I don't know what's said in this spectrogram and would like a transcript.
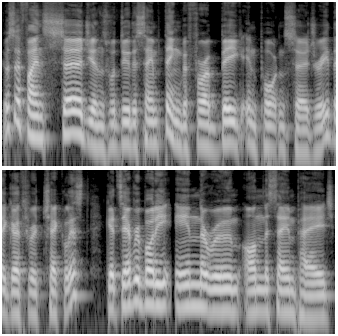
You also find surgeons will do the same thing before a big important surgery. They go through a checklist, gets everybody in the room on the same page,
